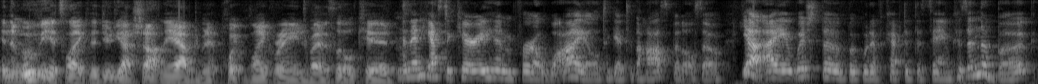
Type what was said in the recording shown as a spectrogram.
in the movie, it's like the dude got shot in the abdomen at point blank range by this little kid. And then he has to carry him for a while to get to the hospital. So yeah, I wish the book would have kept it the same because in in the book,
